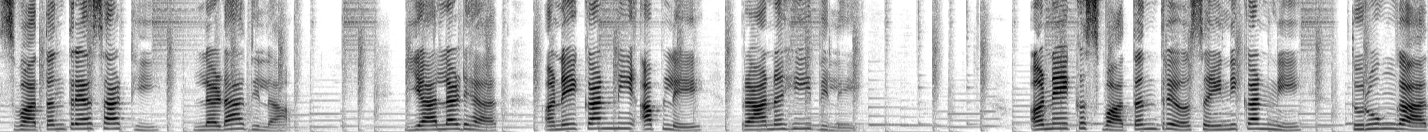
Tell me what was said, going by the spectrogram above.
स्वातंत्र्यासाठी लढा दिला. या लढ्यात अनेकांनी आपले प्राणही दिले. अनेक स्वातंत्र्य सैनिकांनी तुरुंगात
